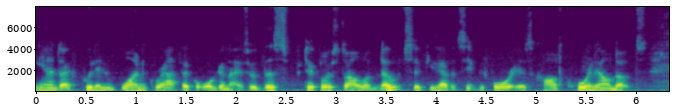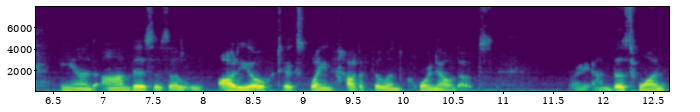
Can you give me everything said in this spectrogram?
and I've put in one graphic organizer. This particular style of notes, if you haven't seen it before, is called Cornell Notes and on this is an audio to explain how to fill in Cornell notes. Right, on this one,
